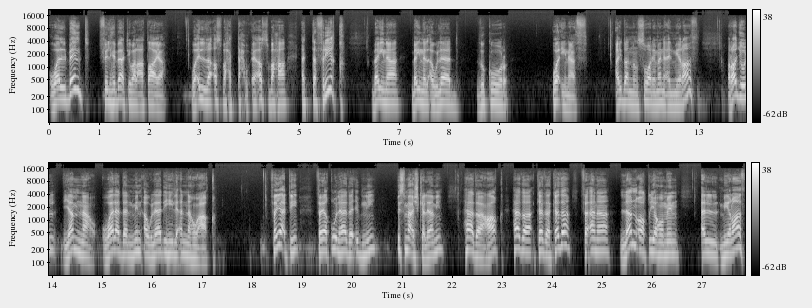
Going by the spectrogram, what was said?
والبنت في الهبات والعطايا. وإلا أصبح التحو... أصبح التفريق بين بين الأولاد ذكور وإناث. أيضا من صور منع الميراث رجل يمنع ولدا من أولاده لأنه عاق. فيأتي فيقول هذا ابني اسمعش كلامي هذا عاق هذا كذا كذا فأنا لن أعطيه من الميراث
